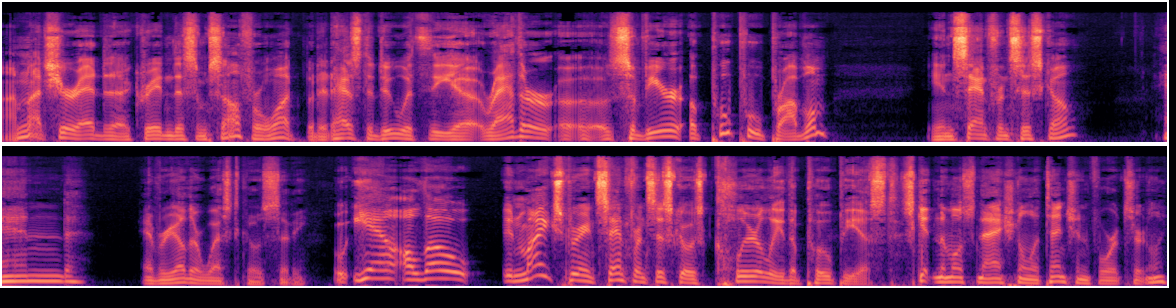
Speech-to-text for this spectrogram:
I'm not sure Ed uh, created this himself or what, but it has to do with the uh, rather uh, severe uh, poo poo problem in San Francisco. And every other West Coast city. Yeah, although in my experience, San Francisco is clearly the poopiest. It's getting the most national attention for it, certainly.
